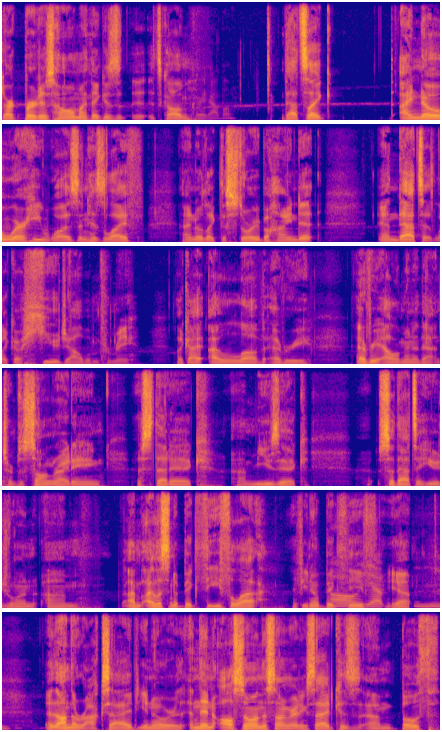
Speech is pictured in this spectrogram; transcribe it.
Dark Bird is Home. I think is it's called Great album. that's like I know where he was in his life. I know like the story behind it, and that's a, like a huge album for me. Like I, I love every every element of that in terms of songwriting, aesthetic, uh, music. So that's a huge one. Um, I'm, I listen to Big Thief a lot. If you know Big Oh, Thief, yep. yeah, Mhm. And on the rock side, you know, or, and then also on the songwriting side, because um, both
